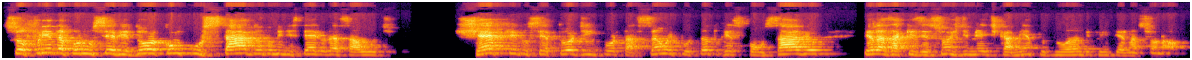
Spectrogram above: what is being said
sofrida por um servidor concursado do Ministério da Saúde, chefe do setor de importação e, portanto, responsável pelas aquisições de medicamentos no âmbito internacional?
